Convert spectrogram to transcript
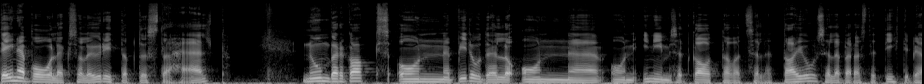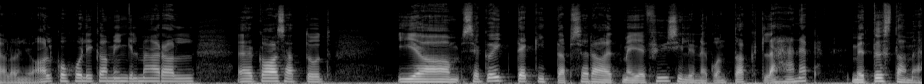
teine pool, eks ole, üritab tõsta häält, number kaks on, pidudel on, on inimesed kaotavad selle taju, sellepärast et tihtipeale on ju alkoholi ka mingil määral äh, kaasatud. Ja see kõik tekitab seda, et meie füüsiline kontakt läheneb, me tõstame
